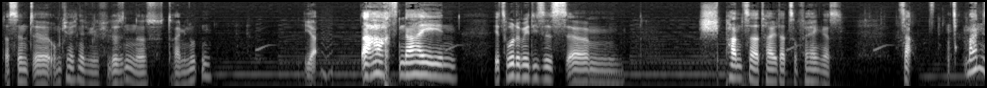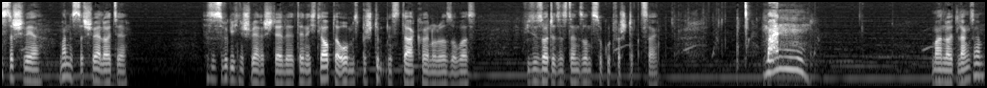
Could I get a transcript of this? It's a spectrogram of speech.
Das sind, äh, umgerechnet, wie viele sind das? Drei Minuten? Ja. Ach, nein! Jetzt wurde mir dieses, ähm, Panzerteil da zum Verhängnis. Za Mann, ist das schwer. Mann, ist das schwer, Leute. Das ist wirklich eine schwere Stelle, denn ich glaube, da oben ist bestimmt eine Starcoin oder sowas. Wieso sollte das denn sonst so gut versteckt sein? Mann! Mann, Leute, langsam,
